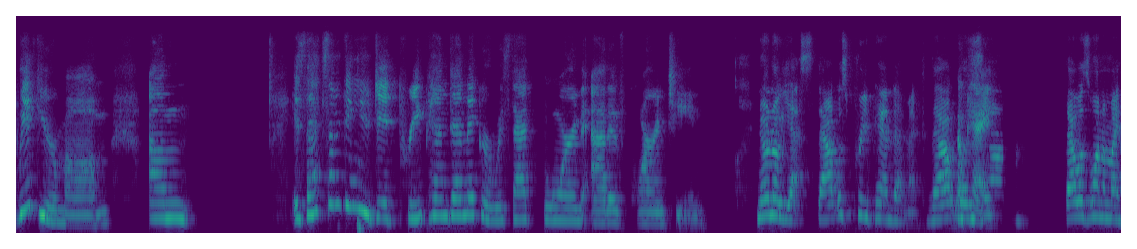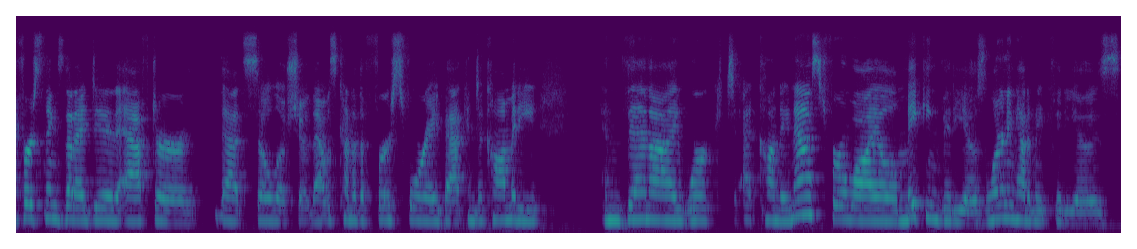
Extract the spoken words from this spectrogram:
with your mom. Um, is that something you did pre pandemic or was that born out of quarantine? No, no, yes, that was pre pandemic. That was. Okay. Um, that was one of my first things that I did after that solo show. That was kind of the first foray back into comedy. And then I worked at Condé Nast for a while, making videos, learning how to make videos.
